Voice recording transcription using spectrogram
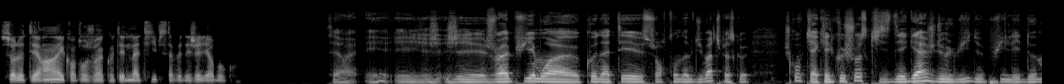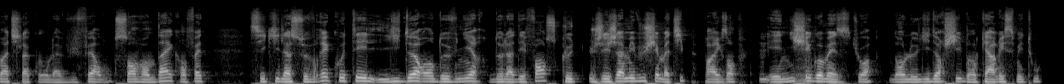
sur le terrain. Et quand on joue à côté de Matip, ça veut déjà dire beaucoup. C'est vrai. Et, je vais appuyer, moi, euh, Konaté sur ton homme du match parce que je trouve qu'il y a quelque chose qui se dégage de lui depuis les deux matchs là qu'on l'a vu faire, donc sans Van Dyke, en fait. C'est qu'il a ce vrai côté leader en devenir de la défense que j'ai jamais vu chez Matip, par exemple, mm. et ni chez Gomez, tu vois, dans le leadership, dans le charisme et tout.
